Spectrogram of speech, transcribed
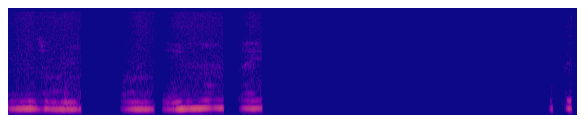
game is a really fun game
